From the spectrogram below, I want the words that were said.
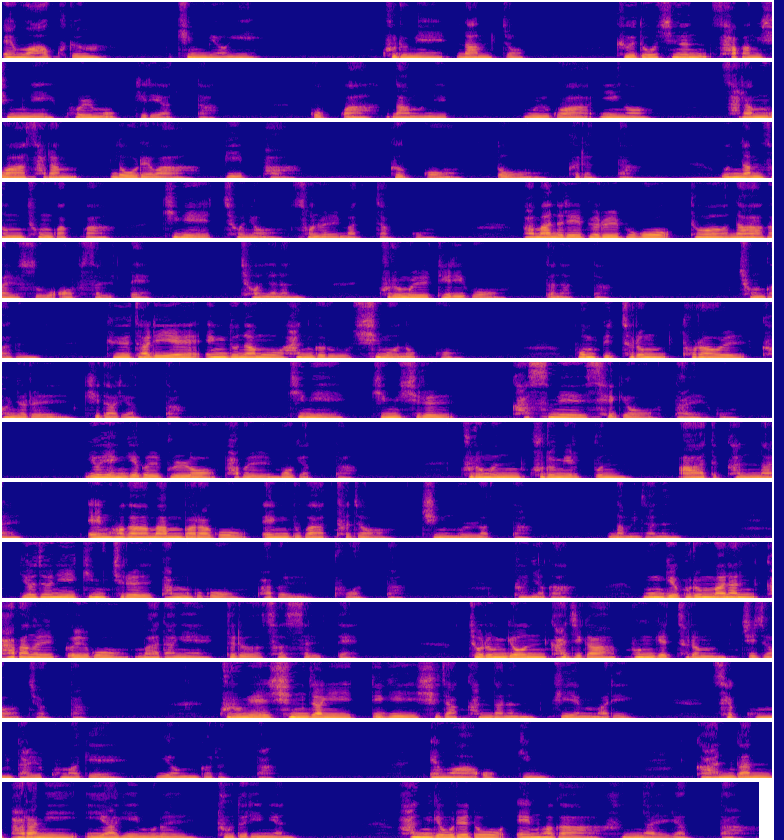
앵화 구름 김명희 구름의 남쪽 그 도시는 사방심리 골목길이었다. 꽃과 나뭇잎, 물과 잉어, 사람과 사람, 노래와 비파, 긋고 또 그렸다. 운남성 총각과 김해 처녀 손을 맞잡고 밤하늘의 별을 보고 더 나아갈 수 없을 때 처녀는 구름을 데리고 떠났다. 총각은 그 자리에 앵두나무 한 그루 심어 놓고 봄비처럼 돌아올 그녀를 기다렸다. 김이 김씨를 가슴에 새겨 달고 여행객을 불러 밥을 먹였다. 구름은 구름일 뿐 아득한 날 앵화가 만발하고 앵두가 터져 짓물렀다. 남자는 여전히 김치를 담그고 밥을 부었다. 그녀가 뭉게구름만한 가방을 끌고 마당에 들어섰을 때 졸음겨운 가지가 번개처럼 찢어졌다. 구름의 심장이 뛰기 시작한다는 귀옛말이 새콤달콤하게 연거렸다. 앵화 옥김 간간 바람이 이야기 문을 두드리면 한겨울에도 앵화가 흩날렸다.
